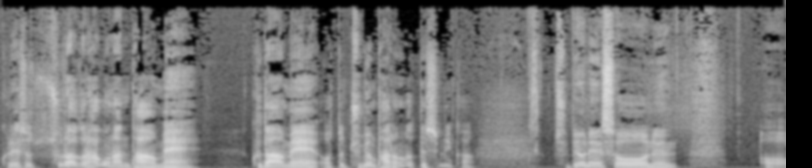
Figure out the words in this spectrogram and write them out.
그래서 수락을 하고 난 다음에 그 다음에 어떤 주변 반응은 어땠습니까? 주변에서는 어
